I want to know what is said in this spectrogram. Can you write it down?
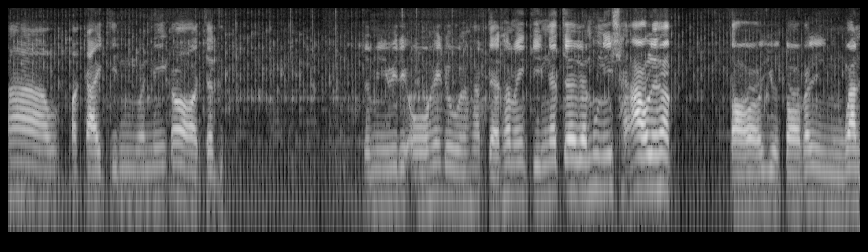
ถ้าปลากายกินวันนี้ก็จะจะมีวิดีโอให้ดูนะครับ แต่ถ้าไม่กินก็เจอกันพรุ่งนี้เช้าเลยครับ ต่ออยู่ต่อกันอีกหนึ่งวัน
